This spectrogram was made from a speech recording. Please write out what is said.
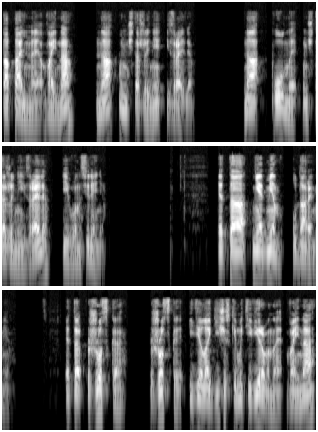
тотальная война на уничтожение Израиля, на полное уничтожение Израиля и его населения. Это не обмен ударами, это жесткая, жесткая идеологически мотивированная война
